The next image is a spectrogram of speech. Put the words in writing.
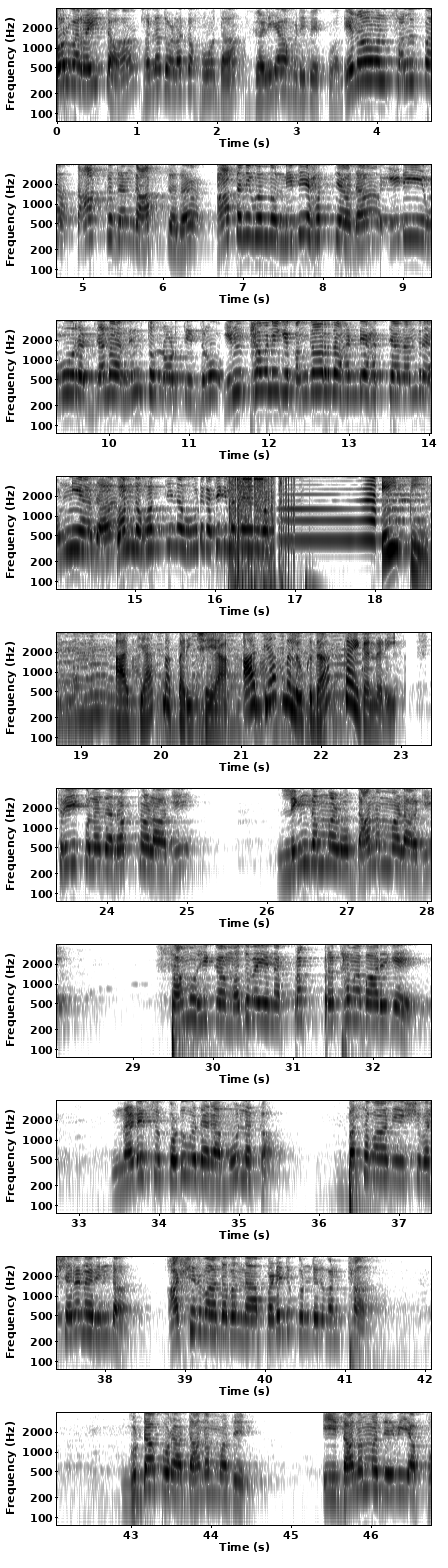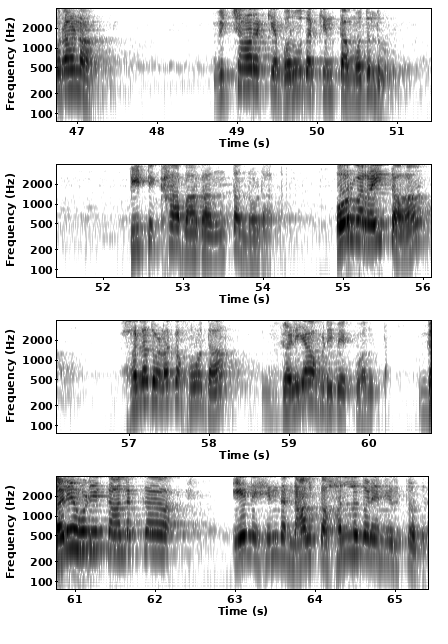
ಓರ್ವ ರೈತ ಹೊಲದೊಳಗ ಹೋದ ಗಳಿಯ ಹೊಡಿಬೇಕು ಅಂತ. ಏನೋ ಒಂದ್ ಸ್ವಲ್ಪ ತಾಕದಂಗ ಆಗ್ತದ. ಆತನಿಗೊಂದು ನಿಧಿ ಹತ್ಯ ಅದ. ಇಡೀ ಊರ ಜನ ನಿಂತು ನೋಡ್ತಿದ್ರು. ಇಂಥವನಿಗೆ ಬಂಗಾರದ ಹಂಡೆ ಹತ್ಯ ಅದ ಅಂದ್ರೆ ಪುಣ್ಯದ ಒಂದು ಹೊತ್ತಿನ ಊಟಗ ಇರುವ ಎಪಿ ಆಧ್ಯಾತ್ಮ ಪರಿಚಯ ಆಧ್ಯಾತ್ಮ ಲೋಕದ ಕೈಗನ್ನಡಿ. ಸ್ತ್ರೀ ಕುಲದ ರತ್ನಳಾಗಿ ಲಿಂಗಮ್ಮಳು ದಾನಮ್ಮಳಾಗಿ ಸಾಮೂಹಿಕ ಮದುವೆಯನ್ನು ಪ್ರಪ್ರಥಮ ಬಾರಿಗೆ ನಡೆಸಿಕೊಡುವುದರ ಮೂಲಕ ಬಸವಾದಿ ಶಿವಶರಣರಿಂದ ಆಶೀರ್ವಾದವನ್ನು ಪಡೆದುಕೊಂಡಿರುವಂಥ ಗುಡ್ಡಾಪುರ ದಾನಮ್ಮ ದೇವಿ. ಈ ದಾನಮ್ಮ ದೇವಿಯ ಪುರಾಣ ವಿಚಾರಕ್ಕೆ ಬರುವುದಕ್ಕಿಂತ ಮೊದಲು ಪೀಠಿಕಾ ಭಾಗ ಅಂತ ನೋಡೋಣ. ಓರ್ವ ರೈತ ಹೊಲದೊಳಗೆ ಹೋದ. ಗಳಿಯ ಹೊಡಿಬೇಕು ಅಂತ. ಗಳೆ ಹೊಡಿಯ ಕಾಲಕ್ಕೆ ಏನು ಹಿಂದೆ ನಾಲ್ಕು ಹಲ್ಲುಗಳೇನಿರ್ತದೆ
